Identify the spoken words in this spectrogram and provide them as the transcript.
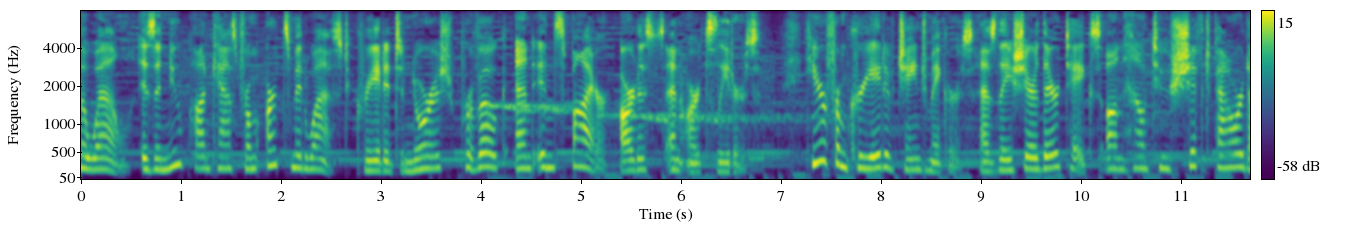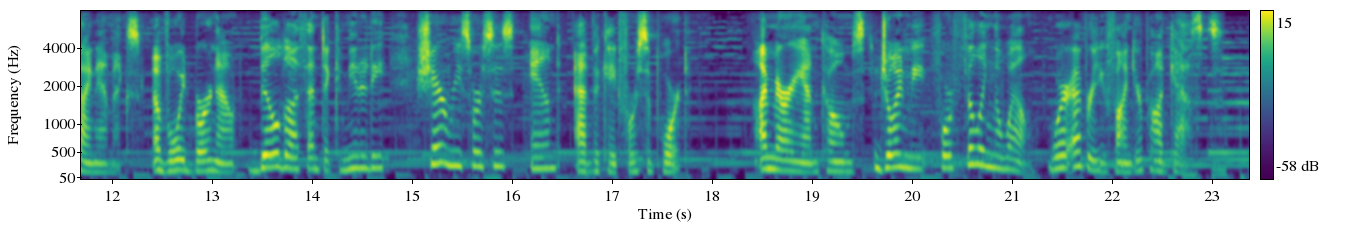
the Well is a new podcast from Arts Midwest created to nourish, provoke, and inspire artists and arts leaders. Hear from creative changemakers as they share their takes on how to shift power dynamics, avoid burnout, build authentic community, share resources, and advocate for support. I'm Marianne Combs. Join me for Filling the Well wherever you find your podcasts.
